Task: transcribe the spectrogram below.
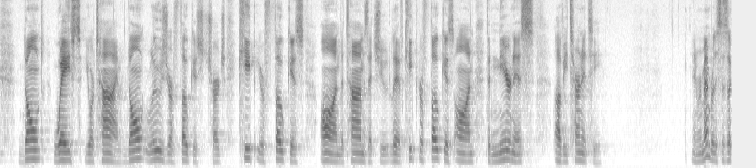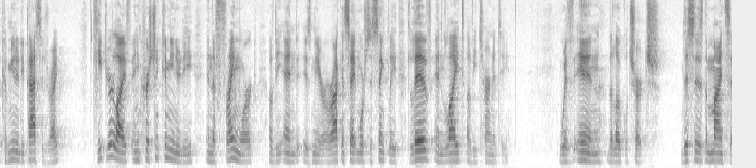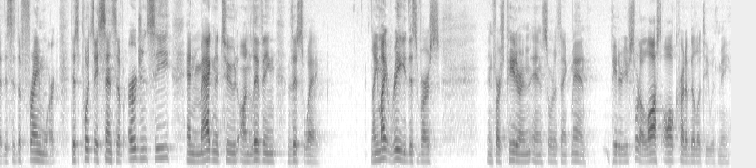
don't waste your time. Don't lose your focus, church. Keep your focus on the times that you live. Keep your focus on the nearness of eternity. And remember, this is a community passage, right? Keep your life in Christian community in the framework of the end is near. Or I can say it more succinctly live in light of eternity within the local church. This is the mindset. This is the framework. This puts a sense of urgency and magnitude on living this way. Now, you might read this verse in 1 Peter and, and sort of think, man, Peter, you've sort of lost all credibility with me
